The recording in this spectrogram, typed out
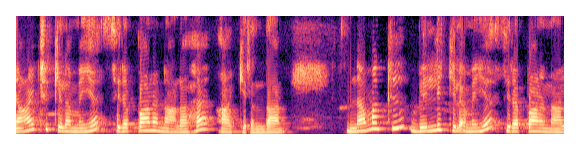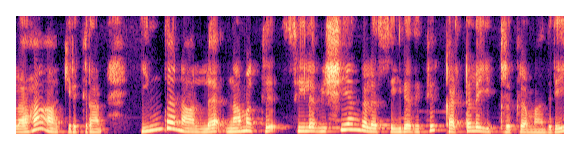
ஞாயிற்றுக்கிழமைய சிறப்பான நாளாக ஆக்கியிருந்தான். நமக்கு வெள்ளிக்கிழமைய சிறப்பான நாளாக ஆக்கியிருக்கிறான். இந்த நாளில் நமக்கு சில விஷயங்களை செய்கிறதுக்கு கட்டளை இட்டிருக்கிற மாதிரி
